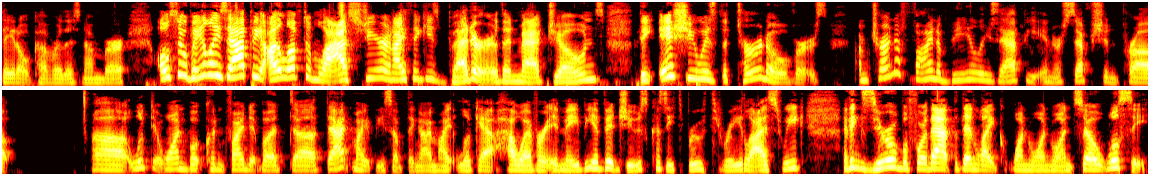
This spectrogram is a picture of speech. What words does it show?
they don't cover this number. Also, Bailey Zappe, I left him last year, and I think he's better than Mac Jones. The issue is the turnovers. I'm trying to find a Bailey Zappe interception prop. Uh, looked at one book, couldn't find it, but uh, that might be something I might look at. However, it may be a bit juice because he threw three last week. I think zero before that, but then like one, one, one. So we'll see.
